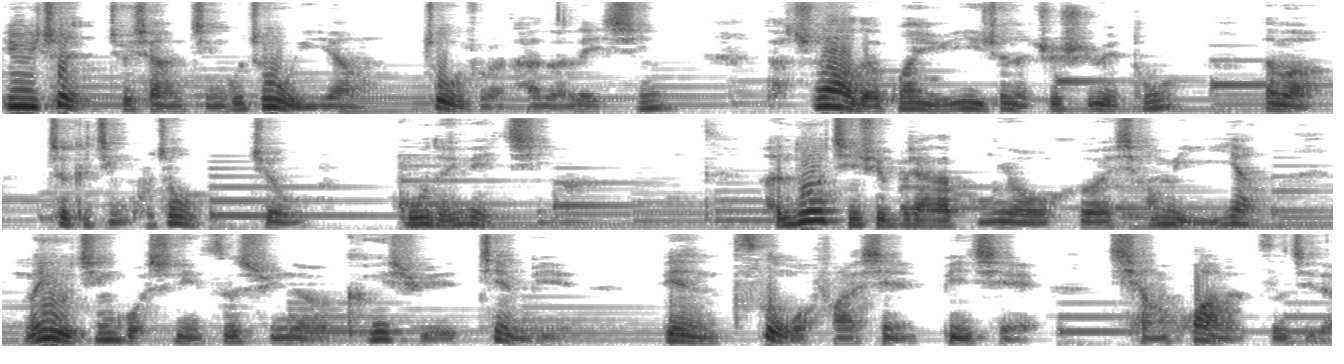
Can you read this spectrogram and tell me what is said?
抑郁症就像紧箍咒一样咒住了他的内心。他知道的关于抑郁症的知识越多，那么这个紧箍咒就箍得越紧。很多情绪不佳的朋友和小米一样，没有经过心理咨询的科学鉴别。便自我发现，并且强化了自己的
